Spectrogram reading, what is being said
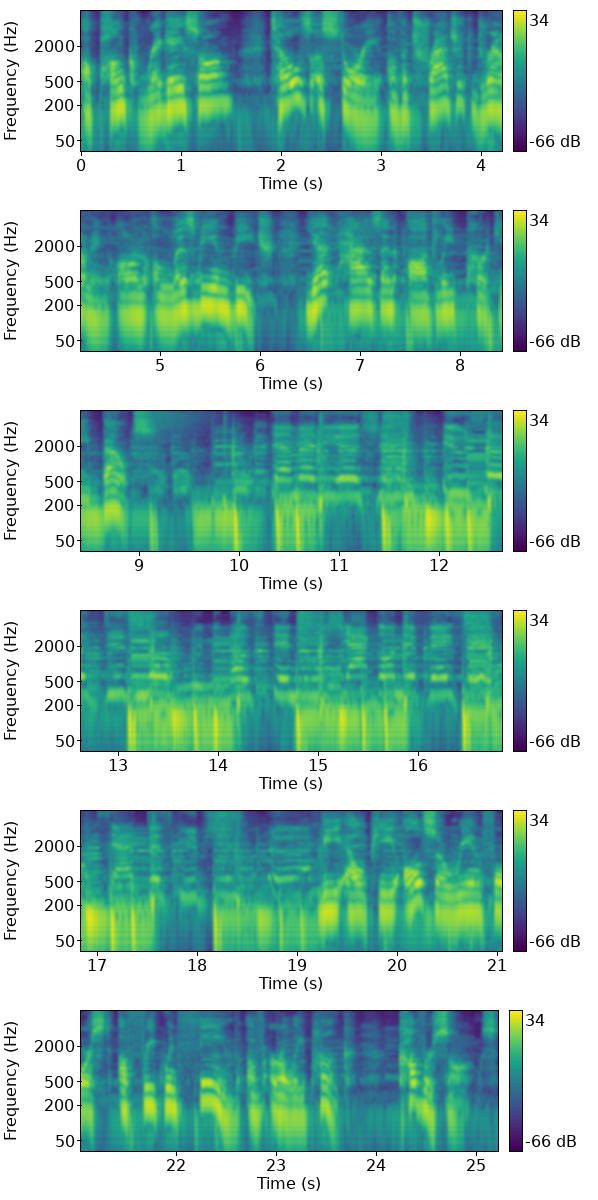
a punk reggae song, tells a story of a tragic drowning on a lesbian beach, yet has an oddly perky bounce. The LP also reinforced a frequent theme of early punk cover songs,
